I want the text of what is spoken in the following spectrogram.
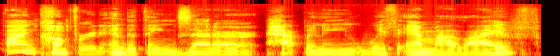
find comfort in the things that are happening within my life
